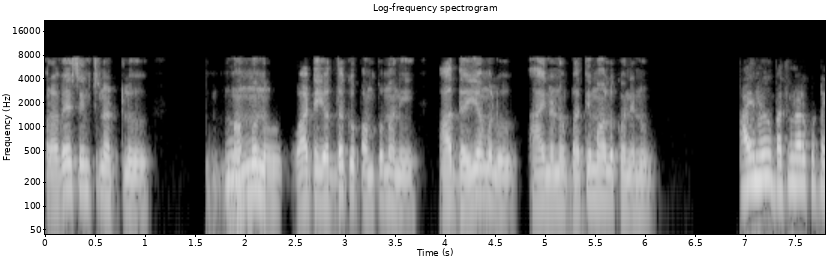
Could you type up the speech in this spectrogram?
ప్రవేశించినట్లు మమ్మును వాటి యొద్దకు పంపమని ఆ దయ్యములు ఆయనను బతిమాలు కొనెను ఆయనను బతిమలాడుకుంటా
